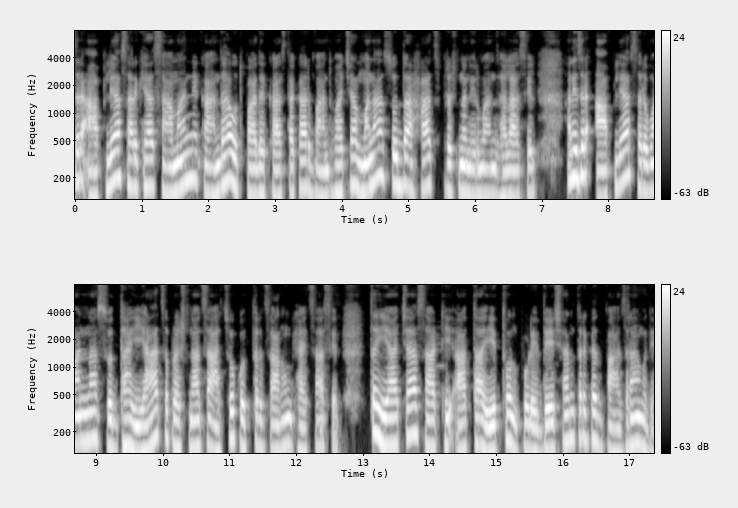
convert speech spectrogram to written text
जर आपल्यासारख्या सामान्य कांदा उत्पादक कास्तकार बांधवाच्या मनात सुद्धा हाच प्रश्न निर्माण झाला असेल आणि जर आपल्या सर्वांना सुद्धा याच प्रश्नाचं अचूक उत्तर जाणून घ्यायचं असेल तर याच्यासाठी आता इथून पुढे देशांतर्गत बाजारामध्ये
